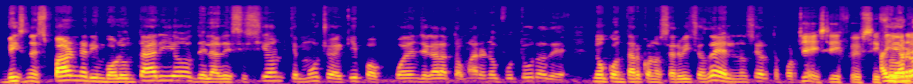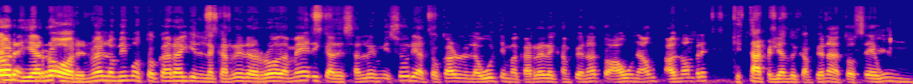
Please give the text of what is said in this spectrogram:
business partner involuntario de la decisión que muchos equipos pueden llegar a tomar en un futuro de no contar con los servicios de él, ¿no es cierto? Porque sí, sí, sí, hay errores y errores. No es lo mismo tocar a alguien en la carrera de Road América de San Luis, Missouri, a tocarlo en la última carrera del campeonato a un, a un hombre que está peleando el campeonato. O sea, un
